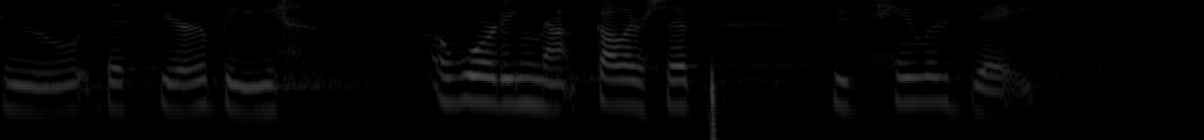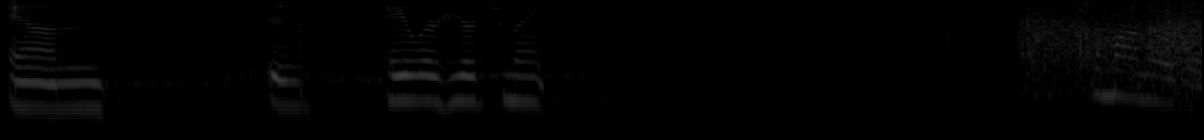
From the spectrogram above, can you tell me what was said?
to this year be awarding that scholarship to Taylor Day. And is Taylor here tonight? Come on over.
